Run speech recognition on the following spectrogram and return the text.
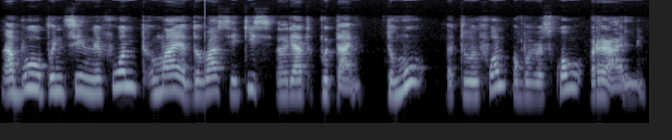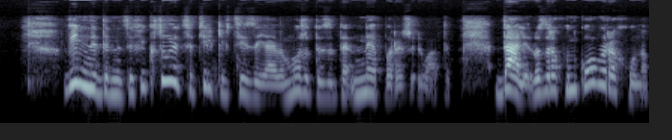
або пенсійний фонд має до вас якийсь ряд питань. Тому телефон обов'язково реальний. Він ніде не зафіксується, тільки в цій заяві. Можете за те не переживати. Далі, розрахунковий рахунок.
